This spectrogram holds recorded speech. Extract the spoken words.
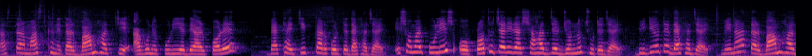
রাস্তার মাঝখানে তার বাম হাতটি আগুনে পুড়িয়ে দেওয়ার পরে ব্যথায় চিৎকার করতে দেখা যায়। এ সময় পুলিশ ও পথচারীরা সাহায্যের জন্য ছুটে যায়। ভিডিওতে দেখা যায়, মেনা তার বাম হাত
